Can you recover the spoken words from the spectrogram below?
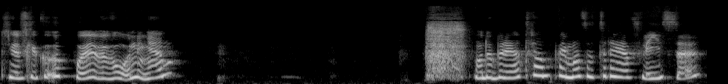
Så jag ska gå upp på övervåningen. Och då börjar jag trampa i massa träflisor.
